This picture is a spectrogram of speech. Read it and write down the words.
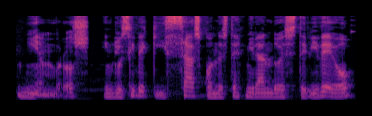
miembros. Inclusive quizás cuando estés mirando este video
